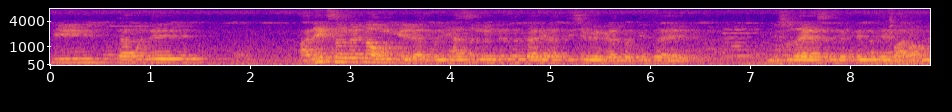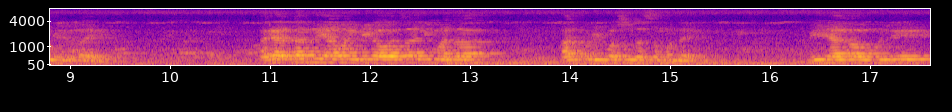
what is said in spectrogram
की त्यामध्ये अनेक संघटना होऊन गेल्या पण ह्या संघटनेचं कार्य अतिशय वेगळ्या पद्धतीचं आहे. मी सुद्धा या संघटनेमध्ये भारावून गेलेलो आहे. खऱ्या अर्थानं या वांगी गावाचा आणि माझा फार पूर्वीपासूनचा संबंध आहे. मी या गावामध्ये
